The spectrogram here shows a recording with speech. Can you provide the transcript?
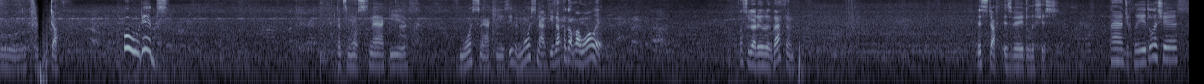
Ooh, look at stuff. Ooh, dibs. Got some more snackies. More snackies, even more snackies. I forgot my wallet. Also gotta go to the bathroom. This stuff is very delicious. Magically delicious.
